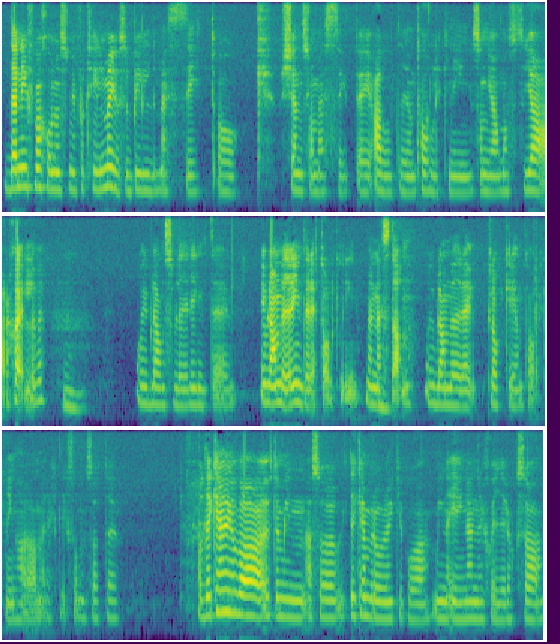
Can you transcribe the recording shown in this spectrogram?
den informationen som jag får till mig just bildmässigt och känslomässigt är alltid en tolkning som jag måste göra själv. Mm. Och ibland så blir det inte Ibland blir det inte rätt tolkning, men nästan. Och ibland blir det klockren tolkning har jag märkt. Liksom. Så att, eh, och det kan ju vara utav min, alltså, det kan bero mycket på mina egna energier också.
